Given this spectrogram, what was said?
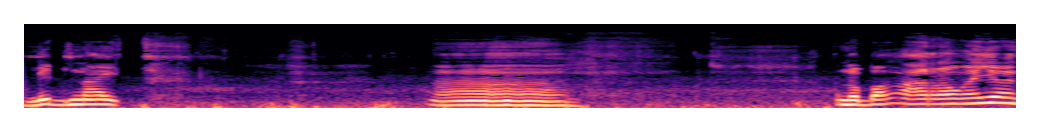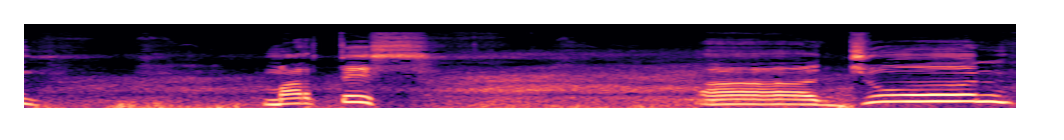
midnight. Ah ano bang araw ngayon? Martes. Ah June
